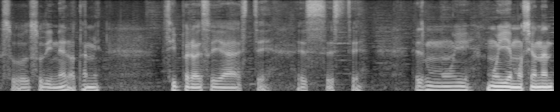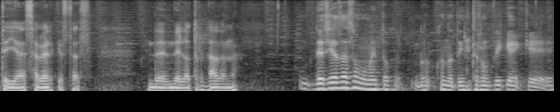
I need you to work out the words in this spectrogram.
su, su dinero también. Sí pero eso ya este es este es muy muy emocionante ya saber que estás de- del otro lado no Decías hace un momento, cuando te interrumpí, que, que,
